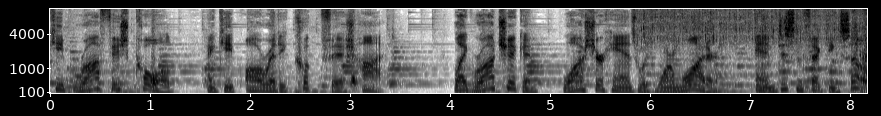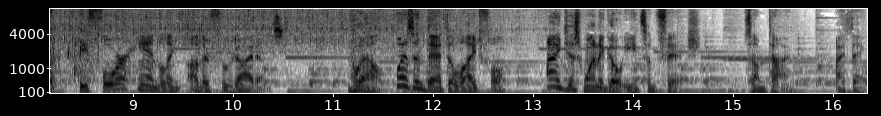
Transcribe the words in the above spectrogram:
Keep raw fish cold and keep already cooked fish hot. Like raw chicken, wash your hands with warm water and disinfecting soap before handling other food items. Well, wasn't that delightful? I just want to go eat some fish. Sometime, I think.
